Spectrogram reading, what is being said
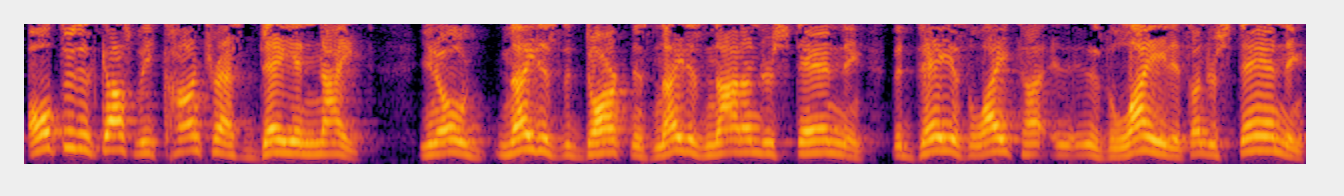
all through this gospel he contrasts day and night. You know, night is the darkness. Night is not understanding. The day is light, uh, is light. It's understanding.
